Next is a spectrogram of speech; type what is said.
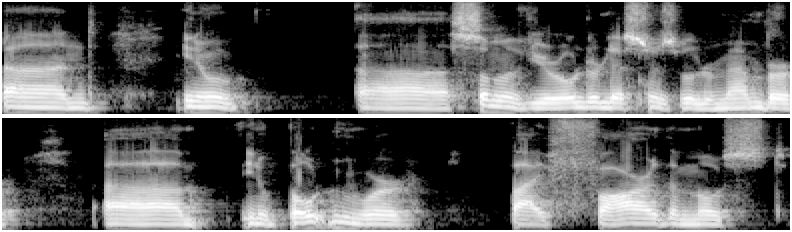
and you know, uh, some of your older listeners will remember. Um, you know, Bolton were by far the most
